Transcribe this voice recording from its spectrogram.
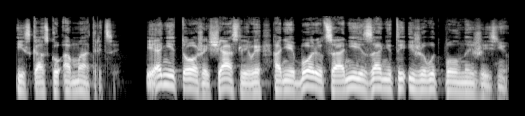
и сказку о матрице. И они тоже счастливы, они борются, они заняты и живут полной жизнью.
